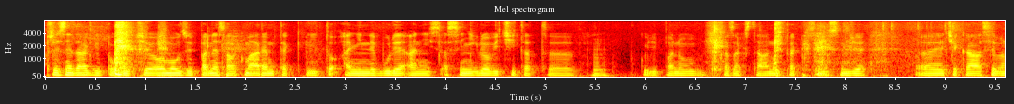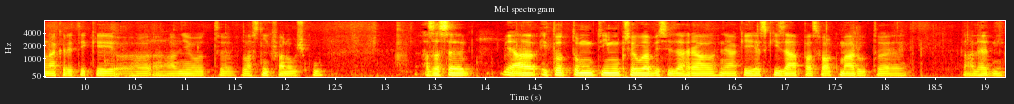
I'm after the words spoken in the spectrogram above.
přesně tak, pokud Olomouc vypadne s Alkmárem, tak jí to ani nebude ani asi nikdo vyčítat. Hmm. Pokud vypadnou v Kazachstánu, tak si myslím, že eh, je čeká asi vlna kritiky, eh, hlavně od vlastních fanoušků. A zase já i to tomu týmu přeju, aby si zahrál nějaký hezký zápas v Alkmaru, to je nádherný.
